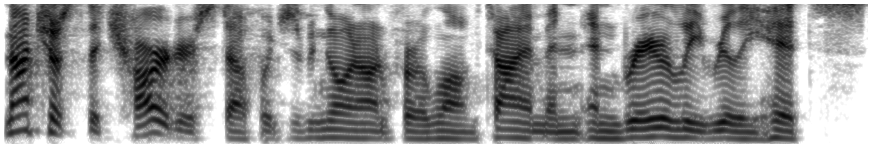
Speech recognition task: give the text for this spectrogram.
not just the charter stuff, which has been going on for a long time and and rarely really hits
